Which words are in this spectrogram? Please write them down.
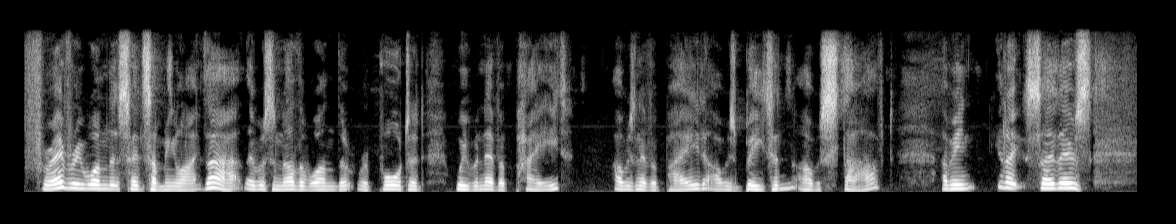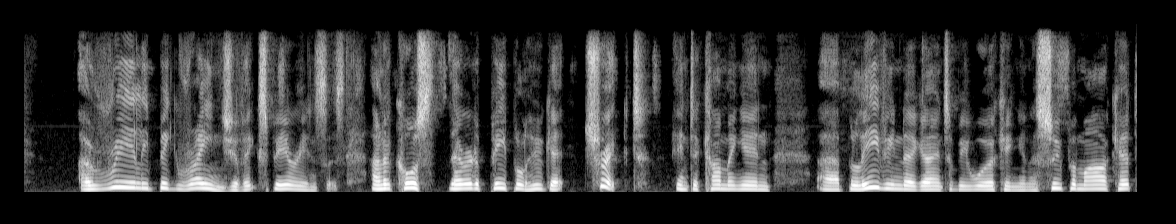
for everyone that said something like that, there was another one that reported we were never paid. I was never paid. I was beaten. I was starved. I mean, you know, so there's a really big range of experiences. And of course, there are the people who get tricked into coming in uh, believing they're going to be working in a supermarket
